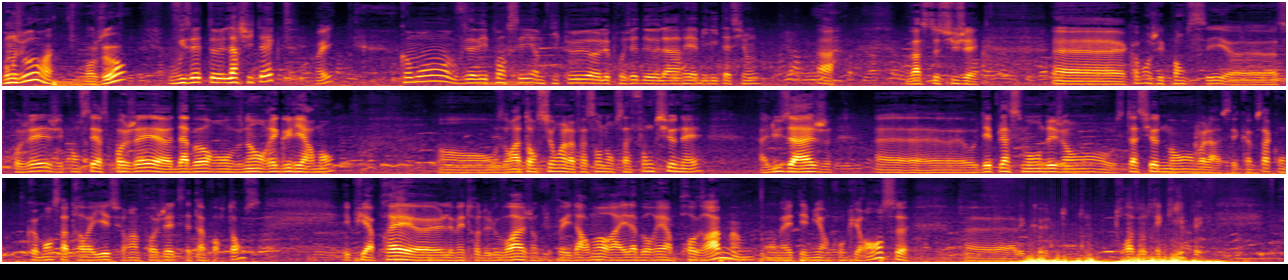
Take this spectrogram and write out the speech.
Bonjour, Bonjour. vous êtes euh, l'architecte. Oui. Comment vous avez pensé un petit peu euh, le projet de la réhabilitation? Ah, vaste sujet. Euh, comment j'ai pensé euh, à ce projet? J'ai pensé à ce projet euh, d'abord en venant régulièrement, en faisant attention à la façon dont ça fonctionnait, à l'usage, au déplacement des gens, au stationnement. Voilà, c'est comme ça qu'on commence à travailler sur un projet de cette importance. Et puis après, euh, le maître de l'ouvrage, donc le foyer d'Armor, a élaboré un programme. On a été mis en concurrence euh, avec euh, trois autres équipes.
